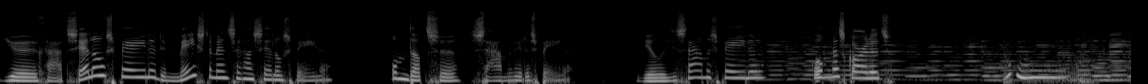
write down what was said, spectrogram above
je gaat cello spelen, de meeste mensen gaan cello spelen, omdat ze samen willen spelen. Wil je samen spelen? Kom naar Scarlett. Doei!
